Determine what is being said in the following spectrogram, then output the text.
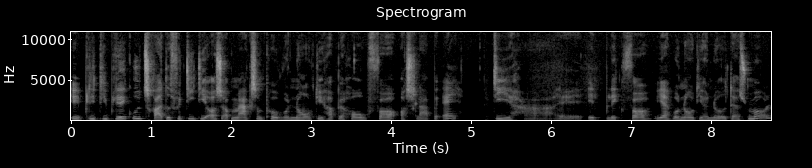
øh de bliver ikke udtrættet, fordi de er også opmærksom på, hvornår de har behov for at slappe af. De har øh, et blik for, ja, hvornår de har nået deres mål.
